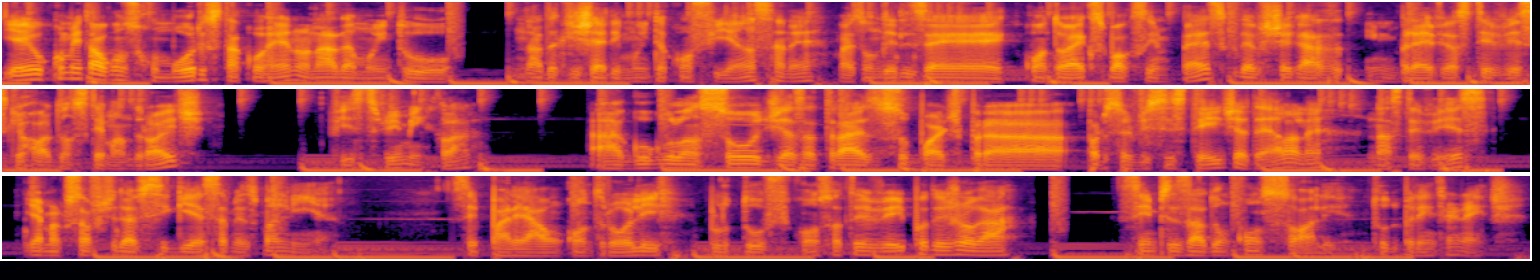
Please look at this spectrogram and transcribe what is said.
E aí eu comentar alguns rumores que está correndo, nada muito nada que gere muita confiança, né? Mas um deles é quanto ao Xbox Game Pass, que deve chegar em breve às TVs que rodam o sistema Android, via streaming, claro. A Google lançou dias atrás o suporte para o serviço Stadia dela, né, nas TVs, e a Microsoft deve seguir essa mesma linha. Você parear um controle Bluetooth com sua TV e poder jogar sem precisar de um console, tudo pela internet.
